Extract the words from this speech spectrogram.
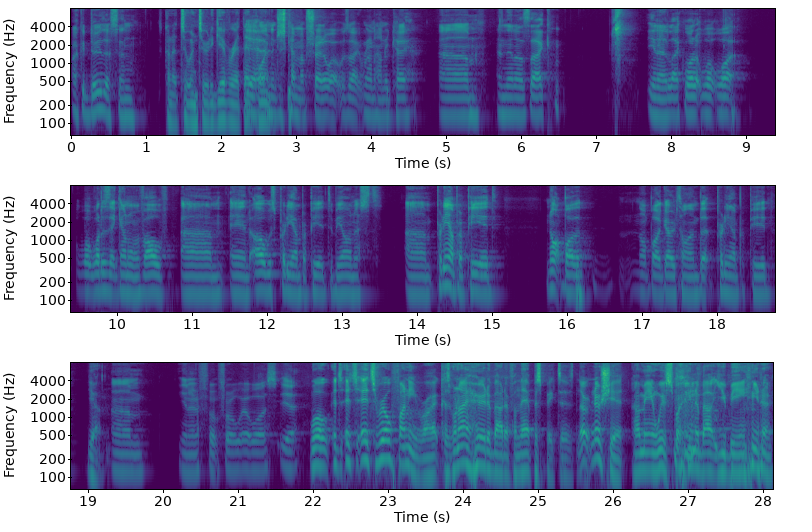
I could do this? And It's kind of two and two together at that yeah, and it just came up straight away. It was like run 100k. Um, and then I was like, you know, like what what what what, what is that going to involve? Um, and I was pretty unprepared to be honest. Um, pretty unprepared, not by the not by go time, but pretty unprepared. Yeah. Um, you know, for for where it was. Yeah. Well, it's it's it's real funny, right? Because when I heard about it from that perspective, no no shit. I mean, we've spoken about you being, you know,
